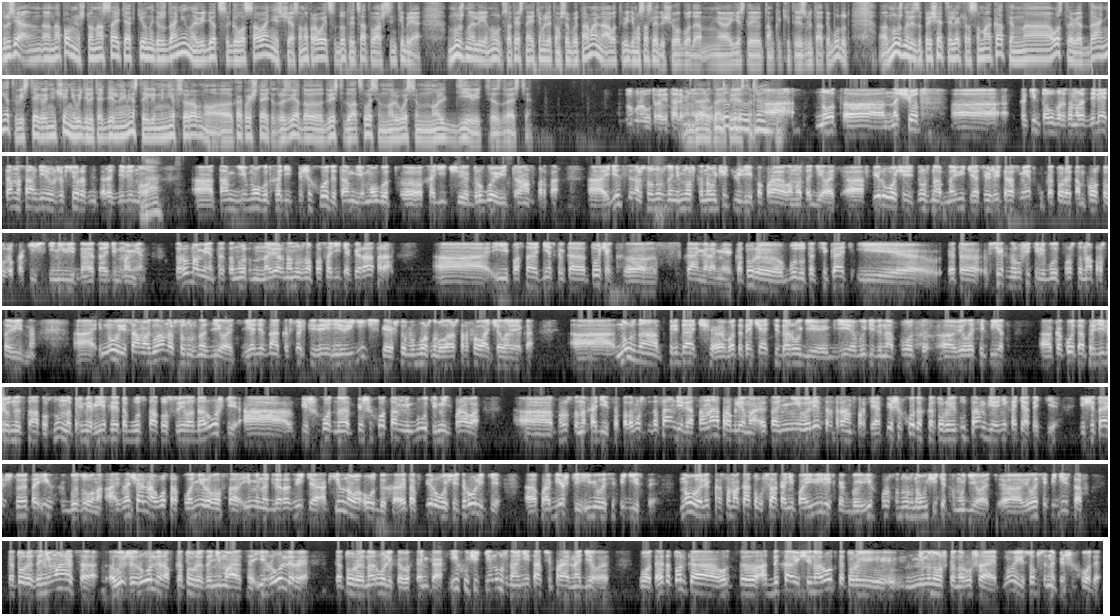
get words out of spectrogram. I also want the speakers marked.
Speaker 1: Друзья, напомню, что на сайте «Активный гражданин» ведется голосование сейчас. Оно проводится до 30 аж сентября. Нужно ли, ну, соответственно, этим летом все будет нормально, а вот, видимо, со следующего года, э, если там какие-то результаты будут, э, нужно ли запрещать электросамокаты на острове? Да, нет, ввести ограничения, выделить отдельное место или мне все равно? Как вы считаете, друзья, 228-08-09, здрасте.
Speaker 2: Доброе утро, Виталий, меня
Speaker 1: да,
Speaker 2: зовут.
Speaker 1: Виталий,
Speaker 3: Доброе утро.
Speaker 2: А, ну вот а, насчет а, каким-то образом разделять, там на самом деле уже все раз- разделено.
Speaker 1: Да.
Speaker 2: А, там, где могут ходить пешеходы, там, где могут э, ходить другой вид транспорта. А, единственное, что нужно немножко научить людей по правилам это делать. А, в первую очередь нужно обновить и освежить разметку, которая там просто уже практически не видно. Это один момент. Второй момент, это, нужно, наверное, нужно посадить оператора и поставить несколько точек э, с камерами, которые будут отсекать, и э, это всех нарушителей будет просто-напросто видно. А, Ну и самое главное, что нужно сделать, я не знаю, как с точки зрения юридической, чтобы можно было оштрафовать человека, а, нужно придать э, вот этой части дороги, где выделено под э, велосипед, какой-то определенный статус. Ну, например, если это будет статус велодорожки, а пешеходно, пешеход там не будет иметь права просто находиться. Потому что на самом деле основная проблема это не в электротранспорте, а в пешеходах, которые идут там, где они хотят идти. И считают, что это их как бы зона. А изначально остров планировался именно для развития активного отдыха. Это в первую очередь ролики, а, пробежки и велосипедисты. Ну, электросамокаты уж так они появились, как бы их просто нужно учить этому делать. А, Велосипедистов, которые занимаются, лыжи-роллеров, которые занимаются, и роллеры, которые на роликовых коньках, их учить не нужно, они и так все правильно делают. Вот, это только вот э, отдыхающий народ, который немножко нарушает, ну и, собственно, пешеходы.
